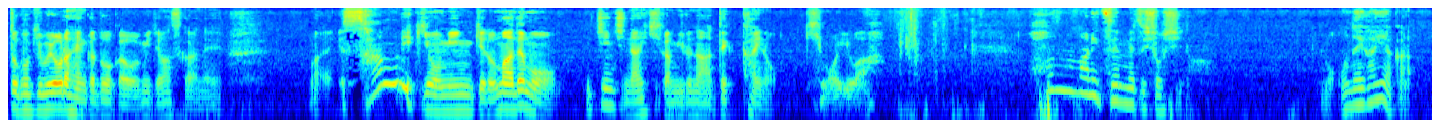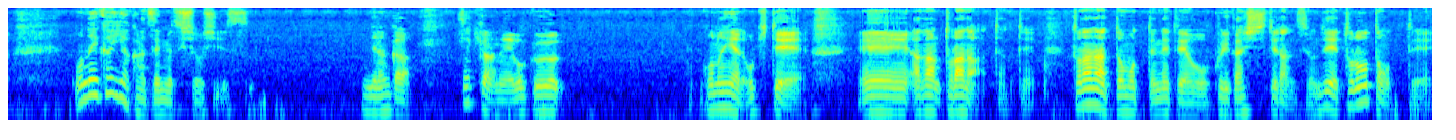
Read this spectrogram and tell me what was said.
とゴキブリおらへんかどうかを見てますからね。まあ、3匹も見んけど、まあでも、1日何匹か見るな、でっかいの。キモいわ。ほんまに全滅してほしいな。もうお願いやから。お願いやから全滅してほしいです。で、なんか、さっきからね、僕、この部屋で起きて、えー、あかん、取らなってなって、取らなと思って寝てを繰り返してたんですよ。で、取ろうと思って、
